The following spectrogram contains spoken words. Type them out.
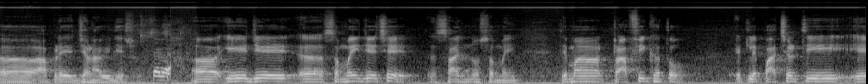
આપણે જણાવી દઈશું એ જે સમય જે છે, સાંજનો સમય, તેમાં ટ્રાફિક હતો, એટલે પાછળથી એ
